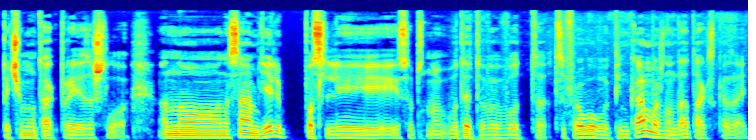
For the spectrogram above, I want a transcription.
почему так произошло. Но на самом деле после, собственно, вот этого вот цифрового пинка, можно, да, так сказать,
